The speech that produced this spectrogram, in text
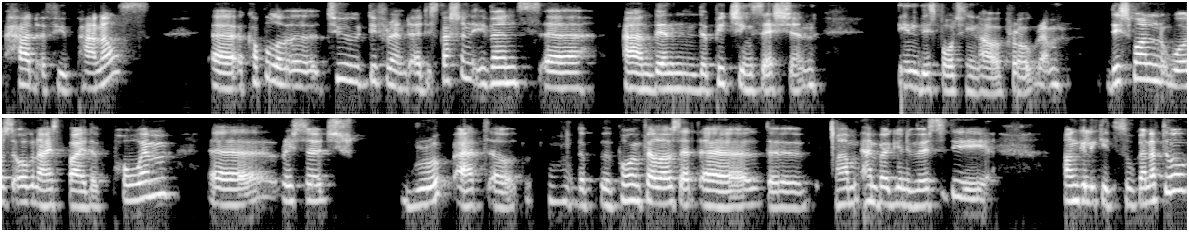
had a few panels, uh, a couple of uh, two different uh, discussion events, uh, and then the pitching session in this 14-hour program. This one was organized by the Poem uh, Research group at uh, the, the, Poem Fellows at uh, the Hamburg University, Angeliki Tzouganatou,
